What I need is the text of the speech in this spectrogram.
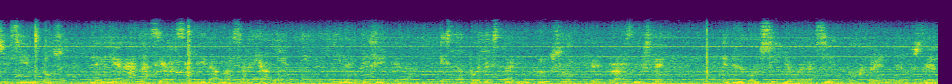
sus asientos le guiarán hacia la salida más cercana. Identifíquela. Esta puede estar incluso detrás de usted. En el bolsillo del asiento frente a usted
